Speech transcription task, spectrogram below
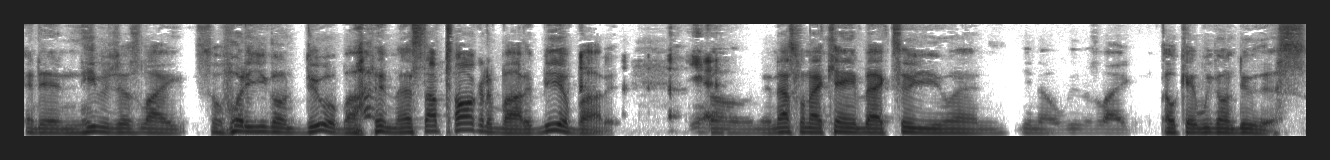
and then he was just like, "So what are you gonna do about it, man? Stop talking about it. Be about it." Yeah. So, and that's when I came back to you, and you know, we was like, "Okay, we're gonna do this."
